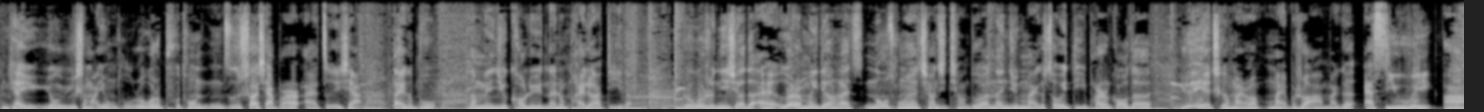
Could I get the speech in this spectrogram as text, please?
你看用于什么用途？如果是普通，你只是上下班哎走一下带个步，那么你就考虑那种排量低的。如果说你晓得，哎，偶尔没地方还农村呀亲戚挺多，那你就买个稍微底盘高的越野车，买上买不上啊，买个 SUV 啊，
